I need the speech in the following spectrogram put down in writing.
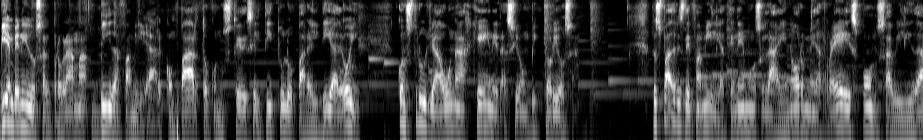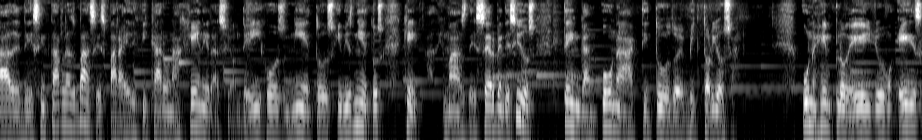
Bienvenidos al programa Vida Familiar. Comparto con ustedes el título para el día de hoy. Construya una generación victoriosa. Los padres de familia tenemos la enorme responsabilidad de sentar las bases para edificar una generación de hijos, nietos y bisnietos que, además de ser bendecidos, tengan una actitud victoriosa. Un ejemplo de ello es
